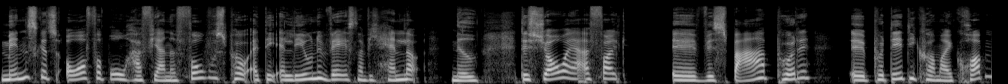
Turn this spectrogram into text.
Menneskets overforbrug har fjernet fokus på, at det er levende væsener, vi handler med. Det sjove er, at folk øh, vil spare på det, øh, på det, de kommer i kroppen,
